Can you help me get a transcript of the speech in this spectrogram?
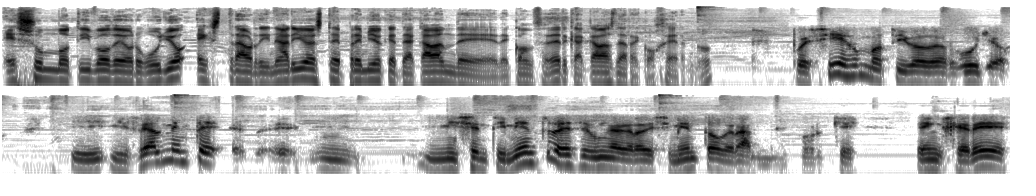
es un motivo de orgullo extraordinario este premio que te acaban de, de, conceder, que acabas de recoger, ¿no? Pues sí, es un motivo de orgullo. Y, y realmente eh, eh, mi sentimiento es de un agradecimiento grande, porque en Jerez,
